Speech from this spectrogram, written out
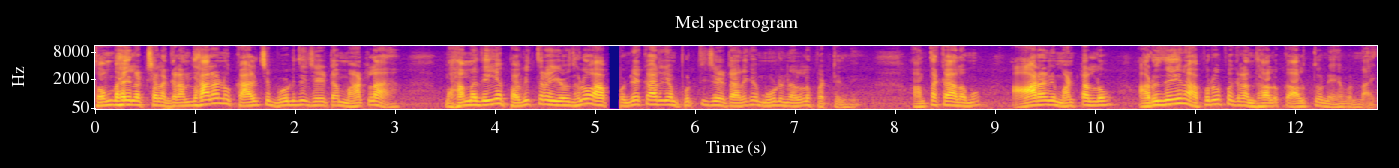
తొంభై లక్షల గ్రంథాలను కాల్చి బూడిద చేయటం మాటల మహమ్మదీయ పవిత్ర యోధులు ఆ పుణ్యకార్యం పూర్తి చేయడానికి మూడు నెలలు పట్టింది. అంతకాలము ఆరని మంటల్లో అరుదైన అపురూప గ్రంథాలు కాలుతూనే ఉన్నాయి.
